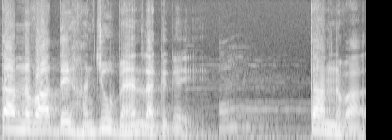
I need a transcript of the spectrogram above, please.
ਧੰਨਵਾਦ ਦੇ ਹੰਝੂ ਵਹਿਣ ਲੱਗ ਗਏ। ਧੰਨਵਾਦ।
